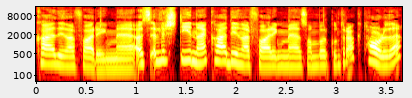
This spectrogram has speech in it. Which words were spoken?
Hva er din erfaring med altså, Eller Stine, hva er din erfaring med samboerkontrakt? Har du det?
